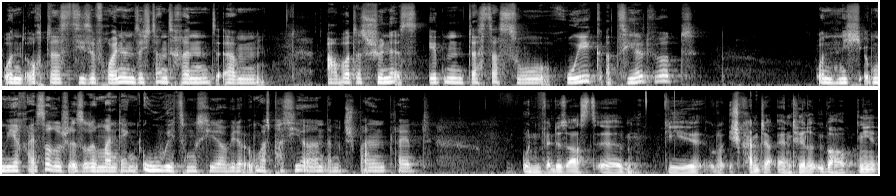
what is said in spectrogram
Und auch, dass diese Freundin sich dann trennt. Ähm, aber das Schöne ist eben, dass das so ruhig erzählt wird und nicht irgendwie reißerisch ist oder man denkt, uh, jetzt muss hier wieder irgendwas passieren, damit es spannend bleibt. Und wenn du sagst, äh, die, oder ich kannte Anne Taylor überhaupt nie,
